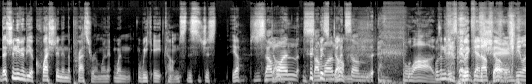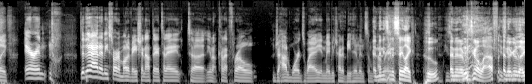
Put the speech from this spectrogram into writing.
that shouldn't even be a question in the press room when it when week eight comes. This is just yeah, just. Someone, It was someone with some blog Wasn't even gonna get the up show. there and be like, Aaron, did it add any sort of motivation out there today to, you know, kind of throw Jihad Ward's way and maybe try to beat him in some And then he's gonna say like who, He's and then gonna- everyone's gonna laugh, and they're gonna gonna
